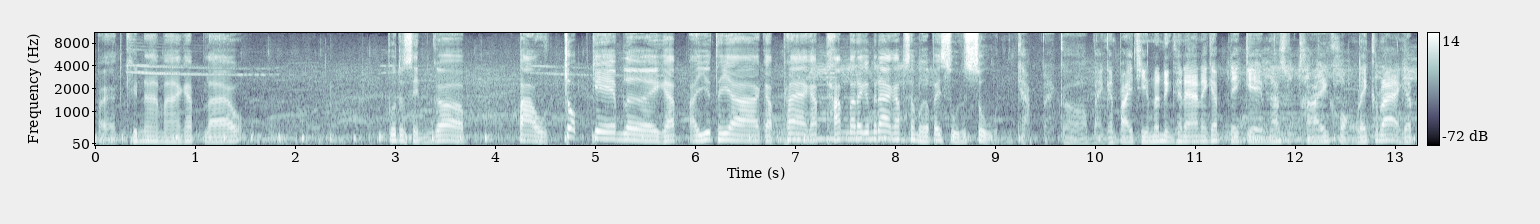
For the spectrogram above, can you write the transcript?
เปิดขึ้นหน้ามาครับแล้ว ผู้ตัดสินก็เป่าจบเกมเลยครับอยุธยากับแพร่ครับทำอะไรกันไม่ได้ครับเสมอไป0ูนย์ครับก็แบ่งกันไปทีมละหนึ่งคะแนนนะครับในเกมนัดสุดท้ายของเล็กแรกครับ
